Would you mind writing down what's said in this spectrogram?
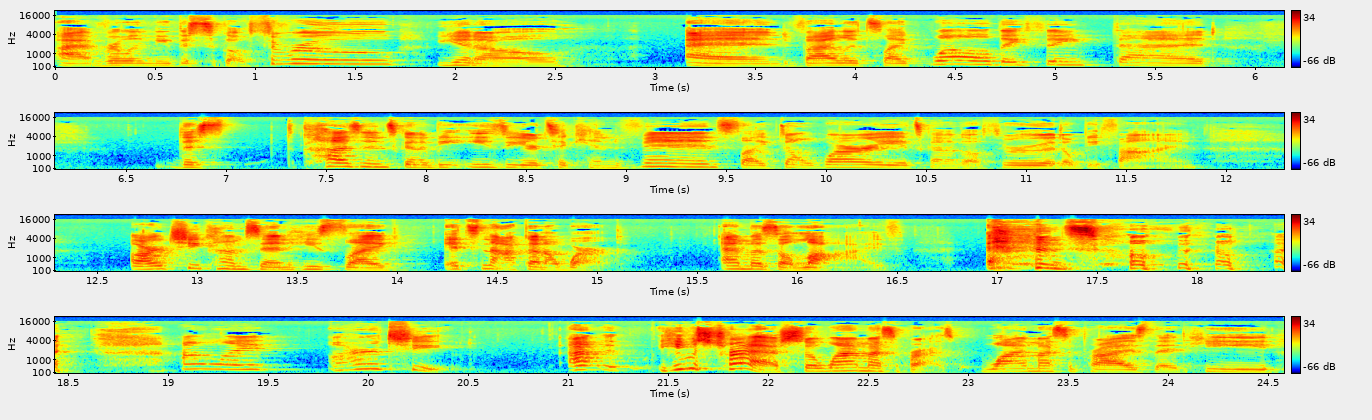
i really need this to go through you know and violet's like well they think that this cousin's going to be easier to convince. Like, don't worry, it's going to go through, it'll be fine. Archie comes in, he's like, it's not going to work. Emma's alive. And so like, I'm like, Archie, I, he was trash. So why am I surprised? Why am I surprised that he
